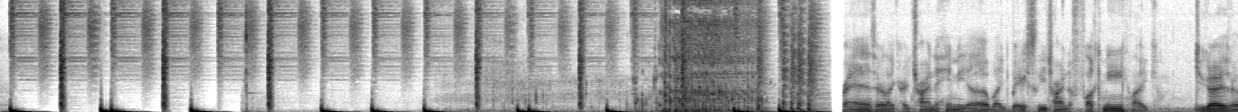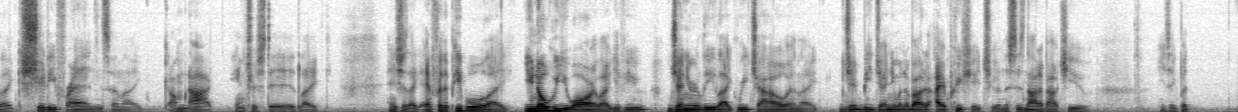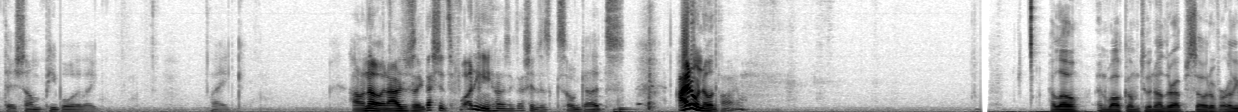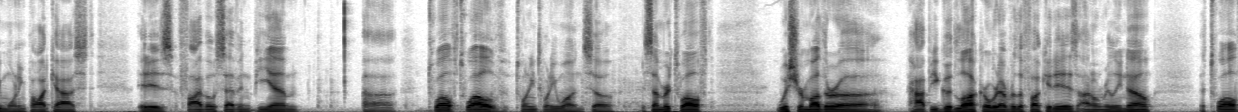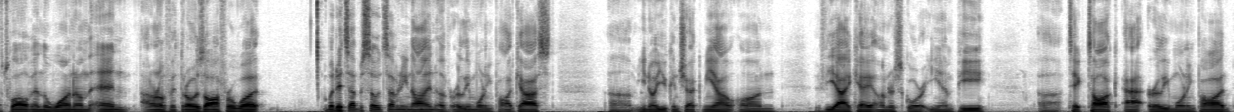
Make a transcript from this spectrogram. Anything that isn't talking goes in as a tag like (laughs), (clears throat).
Friends are like are trying to hit me up, like basically trying to fuck me. Like you guys are like shitty friends and like I'm not interested. Like and she's like and for the people like you know who you are, like if you genuinely like reach out and like gen- be genuine about it, I appreciate you and this is not about you. He's like, but there's some people that like like I don't know, and I was just like, that shit's funny. And I was like, that shit is so guts. I don't know. Hello and welcome to another episode of Early Morning Podcast. It is 5:07 p.m. uh 12/12/2021. So, December 12th. Wish your mother a happy good luck or whatever the fuck it is. I don't really know. The 12 12 and the 1 on the end. I don't know if it throws off or what. But it's episode 79 of Early Morning Podcast. Um, you know, you can check me out on VIK underscore EMP, uh, TikTok at Early Morning Pod,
